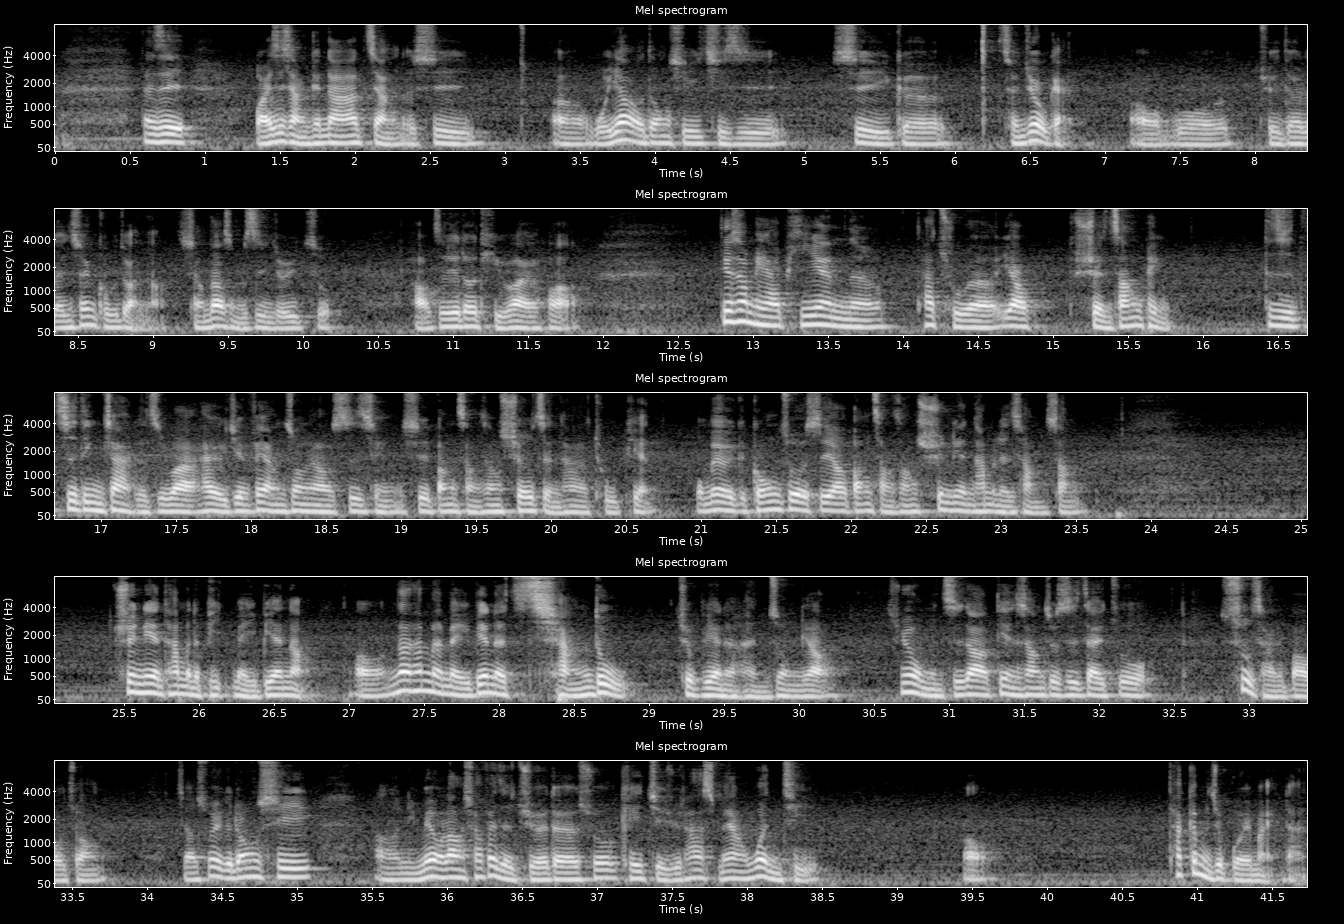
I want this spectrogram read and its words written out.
但是我还是想跟大家讲的是，呃，我要的东西其实是一个成就感哦。我觉得人生苦短啊，想到什么事情就去做。好，这些都题外话。电商平台 PM 呢，它除了要选商品、制制定价格之外，还有一件非常重要的事情是帮厂商修整它的图片。我们有一个工作是要帮厂商训练他们的厂商。训练他们的美编呢？哦，那他们美编的强度就变得很重要，因为我们知道电商就是在做素材的包装。假如说一个东西啊、你没有让消费者觉得说可以解决他什么样的问题，哦，他根本就不会买单。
